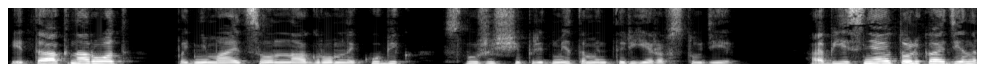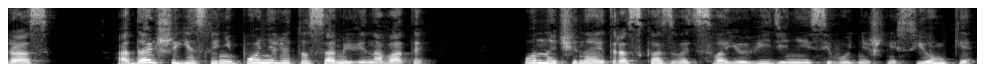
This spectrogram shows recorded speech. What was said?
«Итак, народ», — поднимается он на огромный кубик, служащий предметом интерьера в студии. «Объясняю только один раз. А дальше, если не поняли, то сами виноваты». Он начинает рассказывать свое видение сегодняшней съемки,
